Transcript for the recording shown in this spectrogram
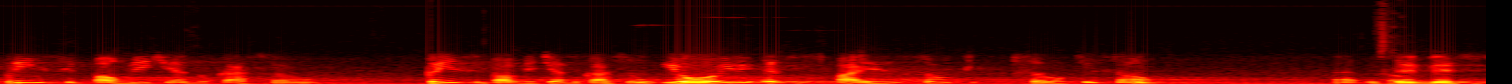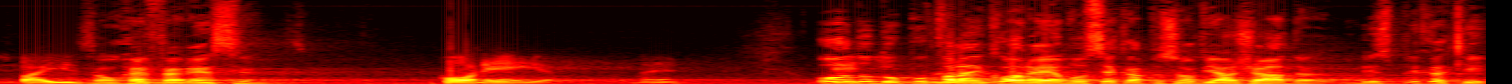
principalmente em educação. Principalmente em educação. E hoje esses países são, são o que são. Né? Você vê esses países. São referência. Coreia, né? Ô, Dudu, por falar em Coreia, você que é uma pessoa viajada, me explica aqui.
